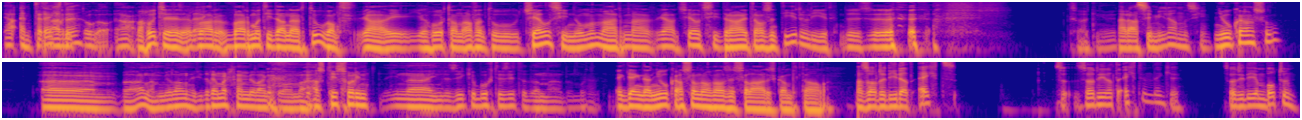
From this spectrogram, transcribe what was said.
Ja, en terecht, hè? toch al. Ja, Maar goed, waar, waar moet hij dan naartoe? Want ja, je je hoort dan af en toe Chelsea noemen, maar, maar ja, Chelsea draait als een tierenlier. Dus eh, ik zou het niet weten. Naar AC Milan misschien. Newcastle? Ehm, ja, naar Milan. Iedereen mag naar Milan komen. Maar als het is voor in, in, eh, in de ziekenboeg te zitten, dan, eh, dan moet het. Ik denk dat Newcastle nog wel zijn salaris kan betalen. Maar zouden die dat echt... Zou zou die dat echt doen, denk je? Zouden die een bot doen?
